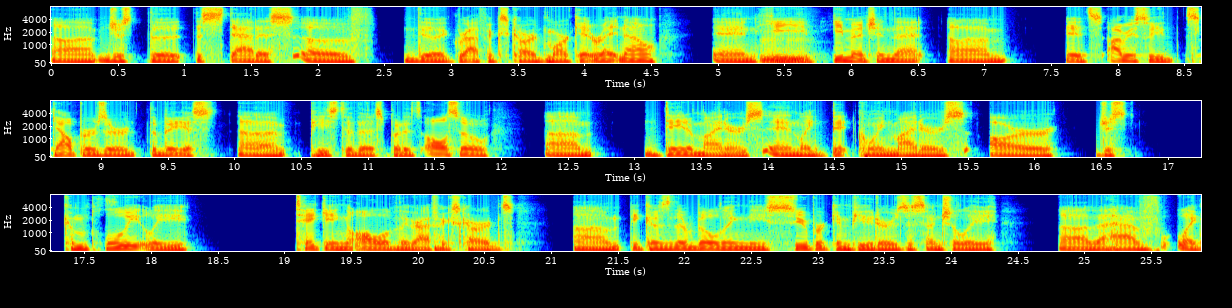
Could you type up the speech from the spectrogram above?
Uh, just the the status of the graphics card market right now, and he he mentioned that um, it's obviously scalpers are the biggest uh, piece to this, but it's also um, data miners and like Bitcoin miners are just completely taking all of the graphics cards um, because they're building these supercomputers essentially uh, that have like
